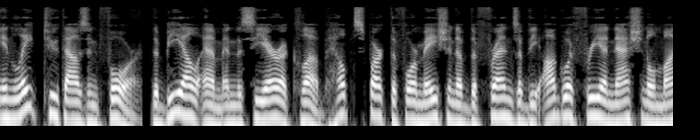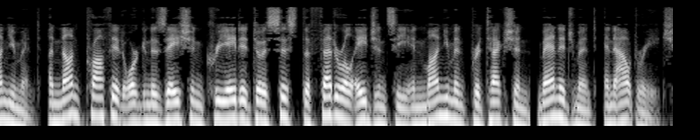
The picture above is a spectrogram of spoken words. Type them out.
In late 2004, the BLM and the Sierra Club helped spark the formation of the Friends of the Agua Fria National Monument, a non-profit organization created to assist the federal agency in monument protection, management, and outreach.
